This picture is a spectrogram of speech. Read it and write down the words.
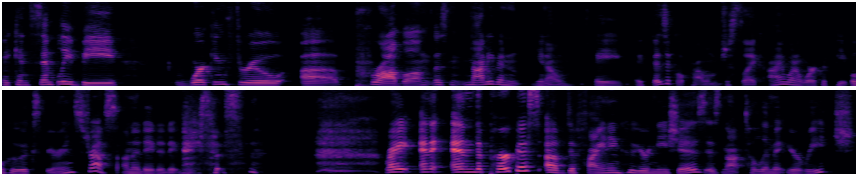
it can simply be working through a problem there's not even you know a, a physical problem just like i want to work with people who experience stress on a day-to-day basis right and and the purpose of defining who your niche is is not to limit your reach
